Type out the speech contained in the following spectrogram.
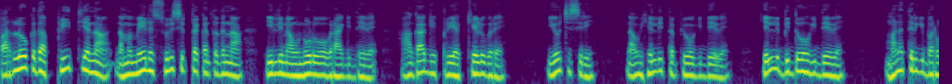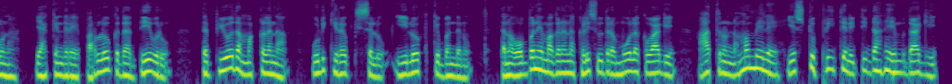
ಪರಲೋಕದ ಪ್ರೀತಿಯನ್ನು ನಮ್ಮ ಮೇಲೆ ಸುರಿಸಿರ್ತಕ್ಕಂಥದ್ದನ್ನು ಇಲ್ಲಿ ನಾವು ನೋಡುವವರಾಗಿದ್ದೇವೆ. ಹಾಗಾಗಿ ಪ್ರಿಯ ಕೇಳುಗರೆ, ಯೋಚಿಸಿರಿ. ನಾವು ಎಲ್ಲಿ ತಪ್ಪಿ ಹೋಗಿದ್ದೇವೆ ಎಲ್ಲಿ ಬಿದ್ದು ಹೋಗಿದ್ದೇವೆ ಮನ ತಿರುಗಿ ಬರೋಣ. ಯಾಕೆಂದರೆ ಪರಲೋಕದ ದೇವರು ತಪ್ಪಿಯೋದ ಮಕ್ಕಳನ್ನು ಹುಡುಕಿ ರಕ್ಷಿಸಲು ಈ ಲೋಕಕ್ಕೆ ಬಂದನು. ತನ್ನ ಒಬ್ಬನೇ ಮಗನನ್ನು ಕಳಿಸುವುದರ ಮೂಲಕವಾಗಿ ಆತನು ನಮ್ಮ ಮೇಲೆ ಎಷ್ಟು ಪ್ರೀತಿಯನ್ನು ಇಟ್ಟಿದ್ದಾನೆ ಎಂಬುದಾಗಿ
